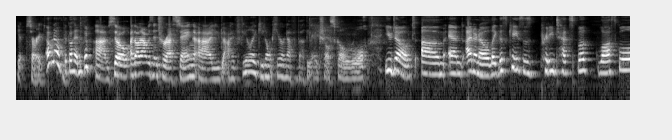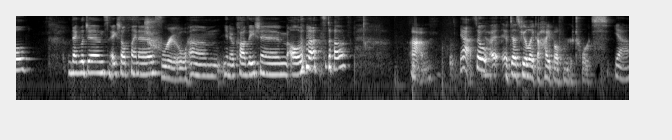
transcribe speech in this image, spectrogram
yeah. Sorry. Oh no, go ahead. Um, so I thought that was interesting. Uh, you, I feel like you don't hear enough about the eggshell skull rule. You don't. Um, and I don't know, like this case is pretty textbook law school. Negligence, eggshell plaintiffs, True. um, you know, causation, all of that stuff. um, Yeah, so uh, it does feel like a hypo from your torts yeah.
